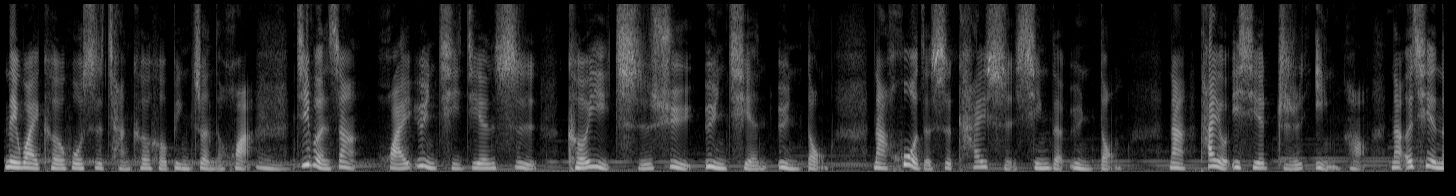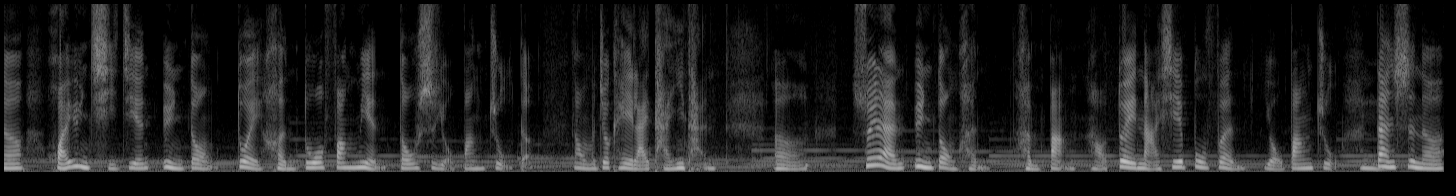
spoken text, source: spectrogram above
内外科或是产科合并症的话，嗯，基本上。怀孕期间是可以持续孕前运动，那或者是开始新的运动，那它有一些指引哈。那而且呢，怀孕期间运动对很多方面都是有帮助的。那我们就可以来谈一谈，呃，虽然运动很。很棒，好，对哪些部分有帮助？但是呢，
